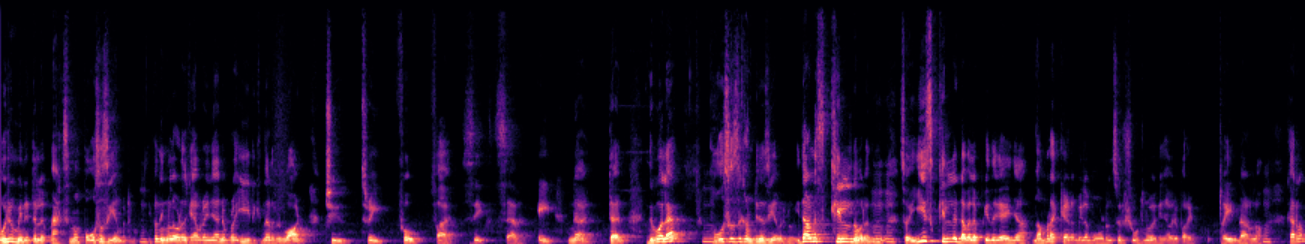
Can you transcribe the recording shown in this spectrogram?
ഒരു മിനിറ്റിൽ മാക്സിമം പോസസ് ചെയ്യാൻ പറ്റണം ഇപ്പം നിങ്ങൾ അവിടെ ക്യാമറ ഞാനിപ്പോൾ ഈ ഇരിക്കുന്നിടത്ത് one two three four five six seven eight nine ten ഇതുപോലെ പ്രോസസ്സ് കണ്ടിന്യൂസ് ചെയ്യാൻ പറ്റും ഇതാണ് സ്കിൽ എന്ന് പറയുന്നത്. സോ ഈ സ്കില്ല് ഡെവലപ്പ് ചെയ്ത് കഴിഞ്ഞാൽ നമ്മുടെ അക്കാഡമിയിലെ മോഡൽസ് ഒരു ഷൂട്ടിന് പോയി കഴിഞ്ഞാൽ അവർ പറയും ട്രെയിൻഡ് ആണല്ലോ. കാരണം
